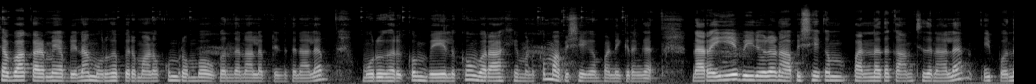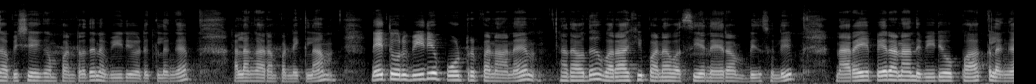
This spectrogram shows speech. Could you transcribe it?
செவ்வாய்க்கிழமை அப்படின்னா முருகப்பெருமானுக்கும் ரொம்ப உகந்த நாள் அப்படின்றதுனால முருகருக்கும் வேலுக்கும் வராகியம்மனுக்கும் அபிஷேகம் பண்ணிக்கிறேங்க. நிறைய வீடியோவில் நான் அபிஷேகம் பண்ணதை காமிச்சதுனால இப்போ வந்து அபிஷேகம் பண்ணுறதை நான் வீடியோ எடுக்கலைங்க. அலங்காரம் பண்ணிக்கலாம். நேற்று ஒரு வீடியோ போட்டிருப்பேன் நான். அதாவது வராகி பண வசிய நேரம் அப்படின்னு சொல்லி நிறைய பேர் ஆனால் அந்த வீடியோ பார்க்கலங்க.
